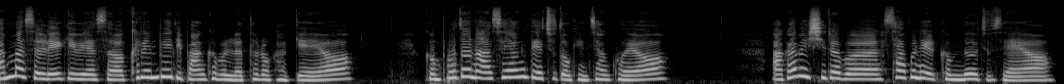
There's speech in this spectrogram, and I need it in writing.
단맛을 내기 위해서 크랜베리 반 컵을 넣도록 할게요. 건포도나 서양대추도 괜찮고요. 아가베 시럽을 4분의 1컵 넣어주세요.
